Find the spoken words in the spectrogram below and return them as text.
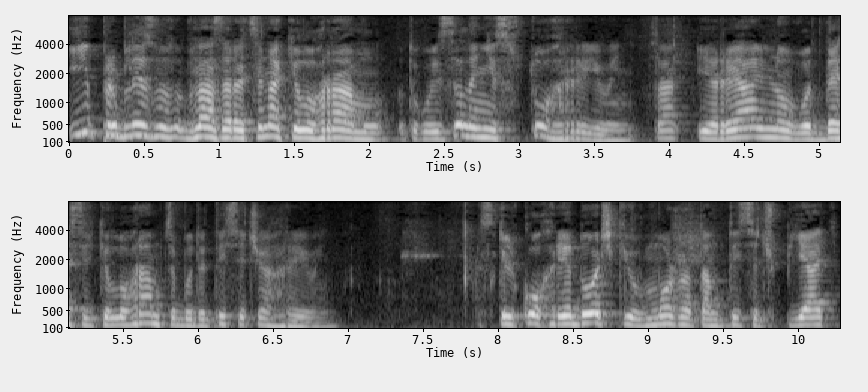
І приблизно в нас зараз ціна кілограму такої зелені 100 гривень. Так? І реально от 10 кілограм це буде 1000 гривень. З кількох рядочків можна там тисяч п'ять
